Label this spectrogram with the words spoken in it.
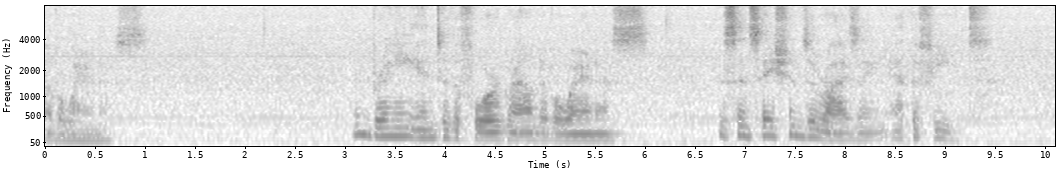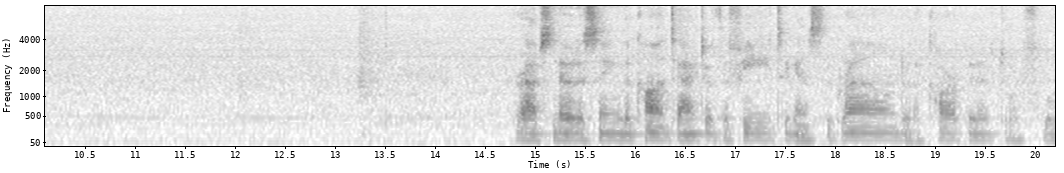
of awareness. And bringing into the foreground of awareness the sensations arising at the feet. Perhaps noticing the contact of the feet against the ground or the carpet or floor.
